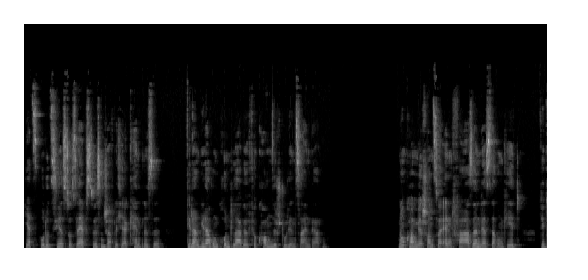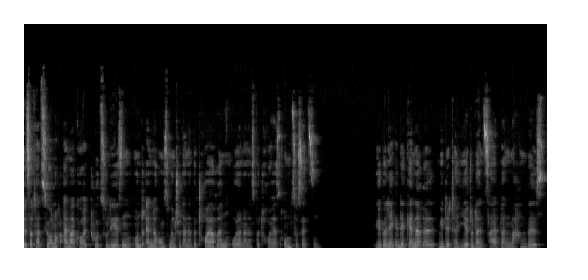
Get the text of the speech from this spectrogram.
Jetzt produzierst du selbst wissenschaftliche Erkenntnisse, die dann wiederum Grundlage für kommende Studien sein werden. Nun kommen wir schon zur Endphase, in der es darum geht, die Dissertation noch einmal Korrektur zu lesen und Änderungswünsche deiner Betreuerin oder deines Betreuers umzusetzen. Überlege dir generell, wie detailliert du deinen Zeitplan machen willst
